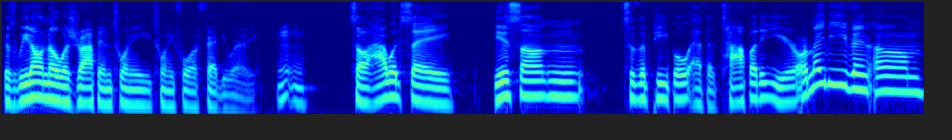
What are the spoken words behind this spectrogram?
because we don't know what's dropping in 2024 February. Mm-mm. So I would say give something to the people at the top of the year, or maybe even um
